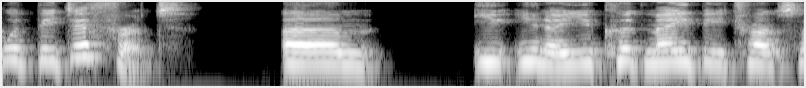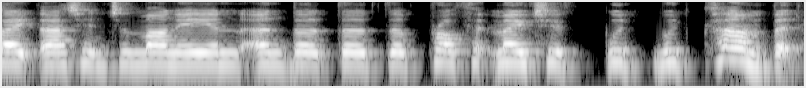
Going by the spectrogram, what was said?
would be different. Um, you, you know, you could maybe translate that into money and, and the, the, the profit motive would, would come. But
